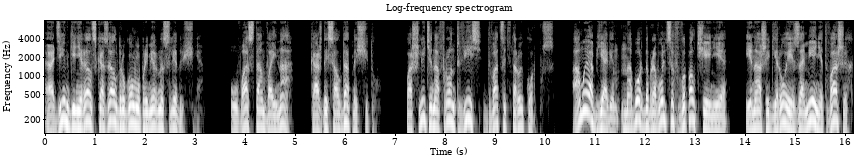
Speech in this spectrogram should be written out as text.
Один генерал сказал другому примерно следующее. «У вас там война, каждый солдат на счету. Пошлите на фронт весь 22-й корпус, а мы объявим набор добровольцев в ополчение, и наши герои заменят ваших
